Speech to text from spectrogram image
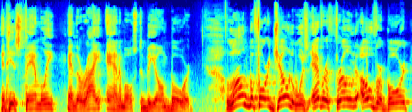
and his family and the right animals to be on board. Long before Jonah was ever thrown overboard,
